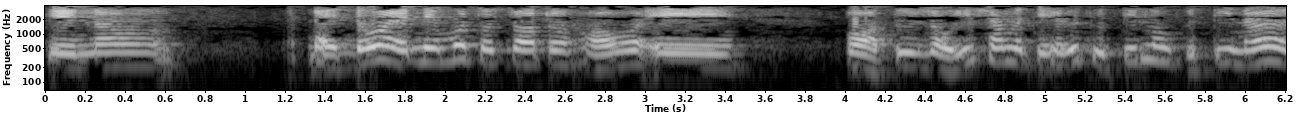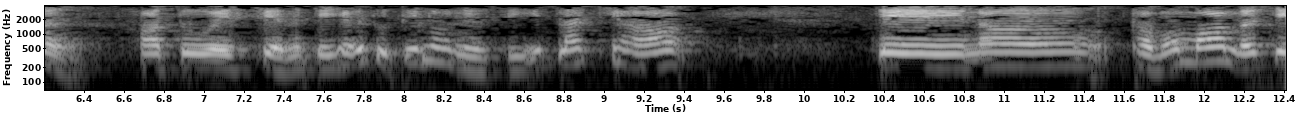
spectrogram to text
thì nó để đôi anh em mất cho cho cho họ ê bỏ từ rồi sao mà chỉ ư thủ tiên lo cái tin nữa họ tụi xiển thì ư tụi tiên lo nè gì, ít lát cho thì nó thầu mò mò nữa, thì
